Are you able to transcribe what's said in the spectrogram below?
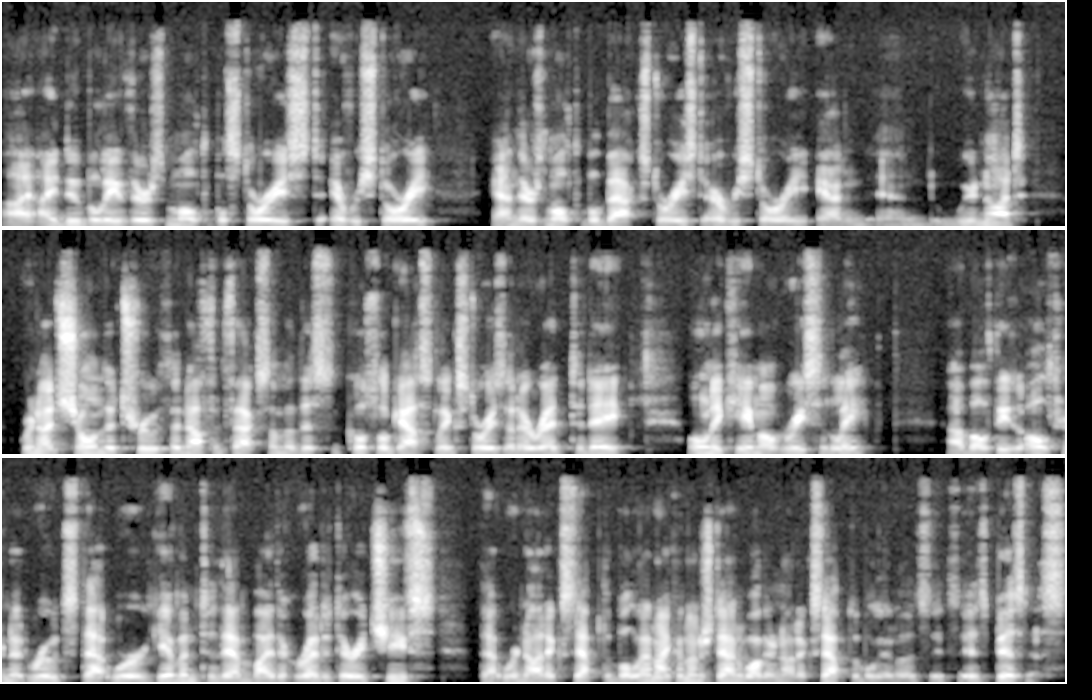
I, I do believe there's multiple stories to every story, and there's multiple backstories to every story, and and we're not we're not shown the truth enough. In fact, some of this Coastal GasLink stories that I read today only came out recently about these alternate routes that were given to them by the hereditary chiefs that were not acceptable. And I can understand why they're not acceptable. You know, it's it's, it's business,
